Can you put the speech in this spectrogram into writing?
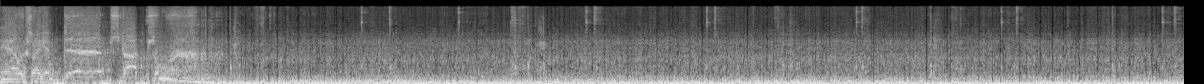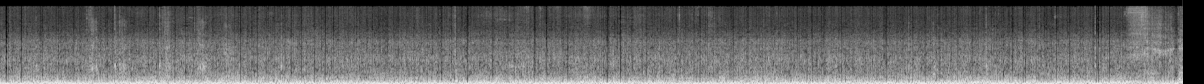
Yeah, looks like it uh, stopped somewhere. Yeah,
